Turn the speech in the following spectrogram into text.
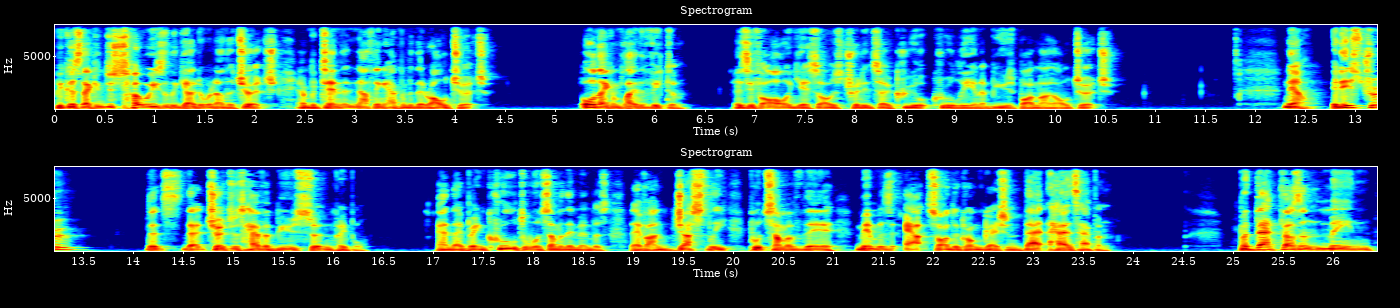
because they can just so easily go to another church and pretend that nothing happened at their old church. Or they can play the victim as if, oh yes, I was treated so cruel, cruelly and abused by my old church. Now, it is true that, that churches have abused certain people and they've been cruel towards some of their members. They've unjustly put some of their members outside the congregation. That has happened. But that doesn't mean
